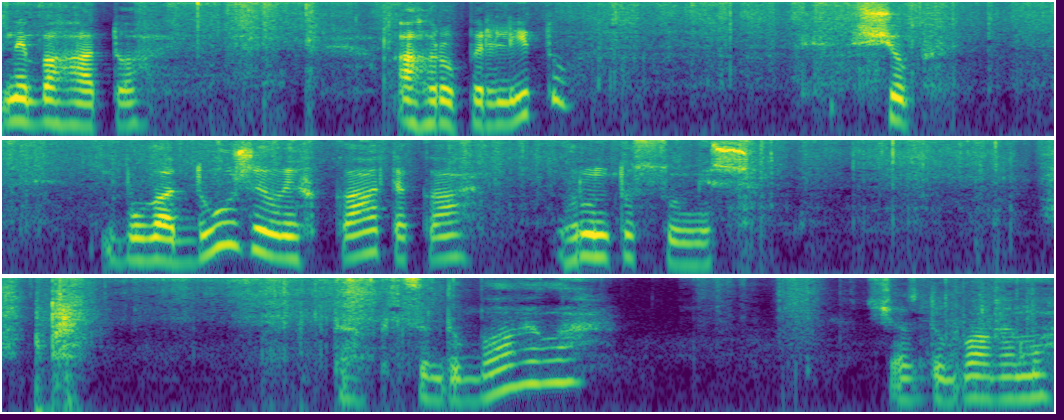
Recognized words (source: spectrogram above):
небагато агроперліту, щоб була дуже легка така ґрунтосуміш. Так, це додавила. Зараз додамо.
